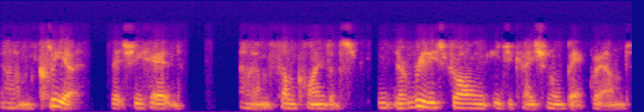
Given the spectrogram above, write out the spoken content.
um, clear that she had um, some kind of you know, really strong educational background.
